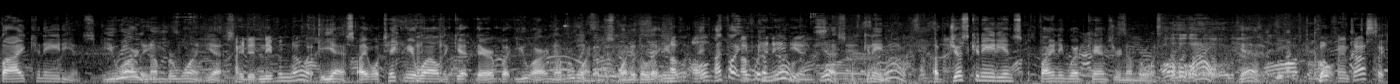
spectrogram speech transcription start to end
by Canadians. You are number one, yes. I didn't even know it. Yes, it will take me a while to get there, but you are number one. I just wanted to let you know. Of all- I thought you of would have. Canadians? Yes, of Canadians. Of just Canadians finding webcams, you're number one. Oh, wow. Yeah. Cool. Fantastic.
